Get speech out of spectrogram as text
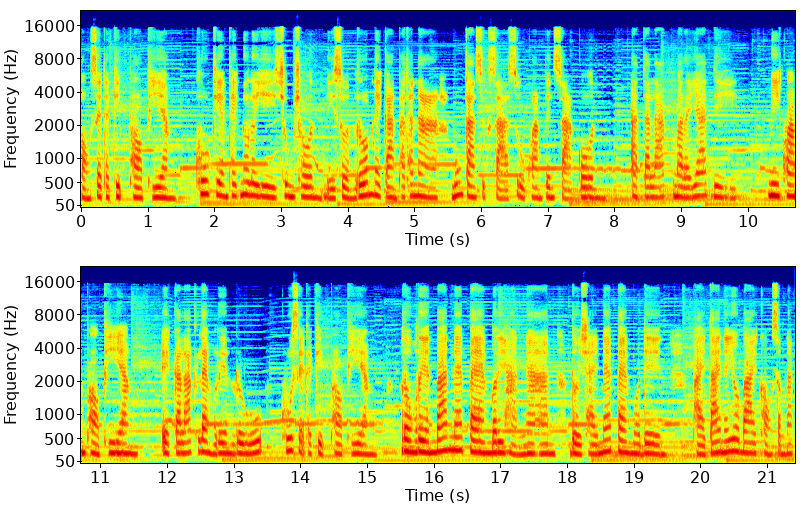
ของเศรษฐกิจพอเพียง คู่เคียงเทคโนโลยีชุมชน มีส่วนร่วมในการพัฒนามุ่งการศึกษาสู่ความเป็นสากล อัตลักษณ์มารยาทดี มีความพอเพียง เอกลักษณ์แหล่งเรียนรู้ คู่เศรษฐกิจพอเพียง โรงเรียนบ้านแม่แปงบริหารงาน โดยใช้แม่แปงโมเดล ภายใต้นโยบายของสำนัก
